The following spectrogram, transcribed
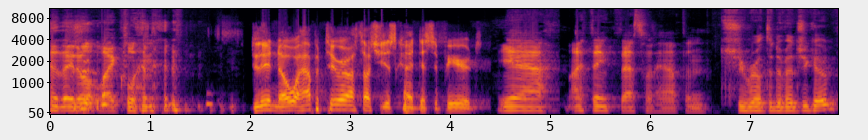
and they don't like women. Do they know what happened to her? I thought she just kind of disappeared. yeah, I think that's what happened. She wrote the Da Vinci Code.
